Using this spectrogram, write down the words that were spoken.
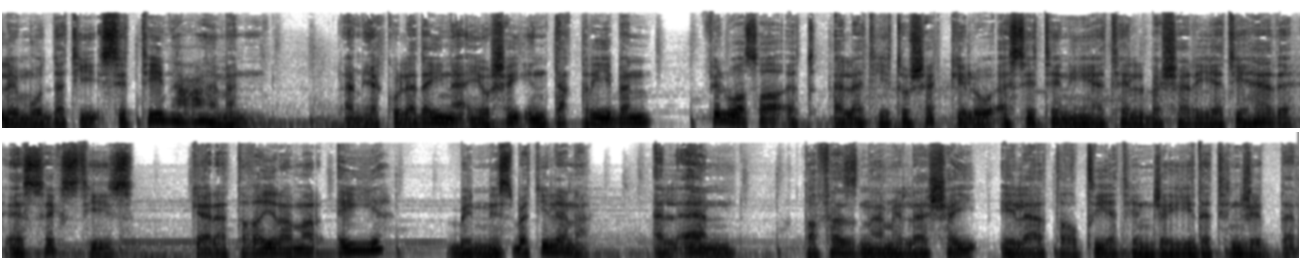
لمدة ستين عاما لم يكن لدينا أي شيء تقريبا في الوسائط التي تشكل الستينيات البشرية هذه ال sixties كانت غير مرئية بالنسبة لنا. الآن قفزنا من لا شيء إلى تغطية جيدة جدا.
